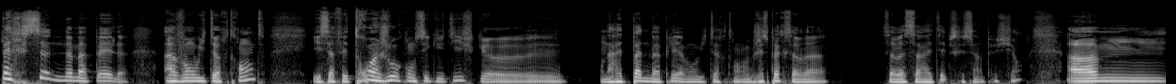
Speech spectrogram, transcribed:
Personne ne m'appelle avant 8h30 et ça fait trois jours consécutifs que on n'arrête pas de m'appeler avant 8h30. Donc j'espère que ça va ça va s'arrêter parce que c'est un peu chiant. Euh,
